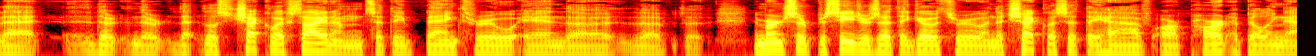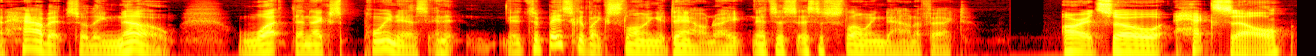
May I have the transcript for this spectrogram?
that the, the, that those checklist items that they bang through and the, the, the emergency procedures that they go through and the checklists that they have are part of building that habit so they know what the next point is. And it, it's basically like slowing it down, right? It's a, it's a slowing down effect. All right. So Hexcel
